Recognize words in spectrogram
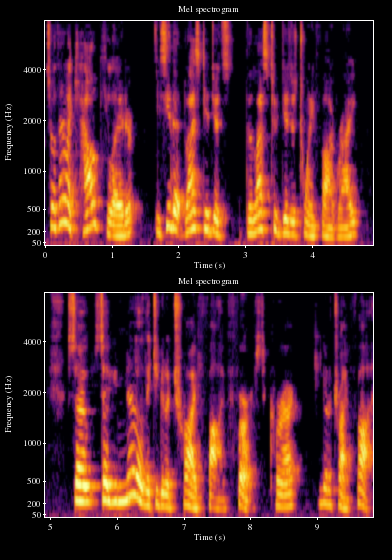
So without a calculator, you see that last digits, the last two digits 25, right? So, so you know that you're going to try 5 first, correct? You're going to try 5.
